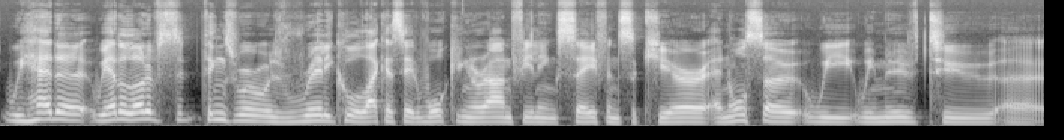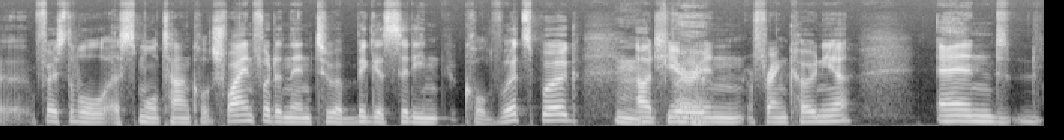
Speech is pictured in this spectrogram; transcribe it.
We had a we had a lot of things where it was really cool. Like I said, walking around feeling safe and secure, and also we we moved to uh, first of all a small town called Schweinfurt, and then to a bigger city called Würzburg out here Oh, yeah. in Franconia, and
